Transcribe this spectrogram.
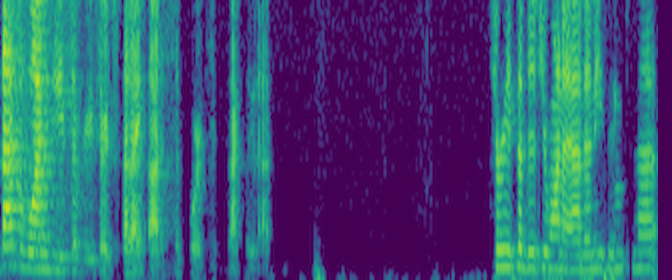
that's one piece of research that I thought supports exactly that. Teresa, did you want to add anything to that?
